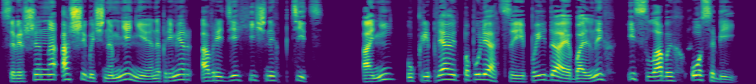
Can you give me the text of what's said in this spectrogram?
Совершенно ошибочно мнение, например, о вреде хищных птиц. Они укрепляют популяции, поедая больных и слабых особей.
